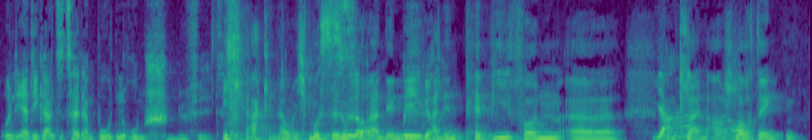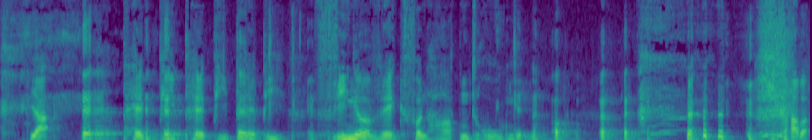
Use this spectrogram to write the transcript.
und er die ganze Zeit am Boden rumschnüffelt. Ja, genau. Ich musste Das sofort an den, mega. an den Peppi von, äh, Ja, vom kleinen genau. Arschloch denken. Ja, Peppi, Peppi, Peppi. Finger weg von harten Drogen. Genau. Aber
